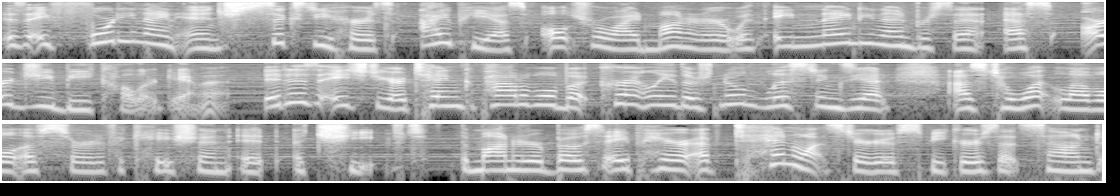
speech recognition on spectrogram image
is a 49 inch 60Hz IPS ultra wide monitor with a 99% sRGB color gamut. It is HDR10 compatible, but currently there's no listings yet as to what level of certification it achieved. The monitor boasts a pair of 10 watt stereo speakers that sound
